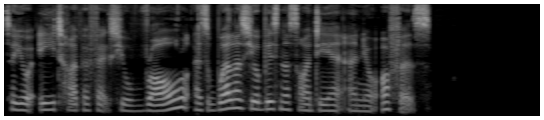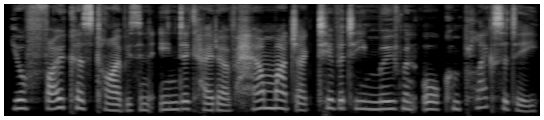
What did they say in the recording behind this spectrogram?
So, your E type affects your role as well as your business idea and your offers. Your focus type is an indicator of how much activity, movement, or complexity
